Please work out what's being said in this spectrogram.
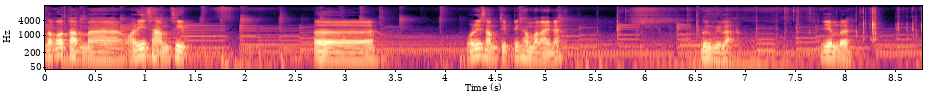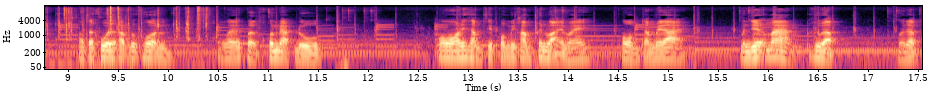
แล้วก็กลับมาวันที่สามสิบเอ่อวันที่สามสิบนี่ทำอะไรนะลืมไปละเยี่ยมเลยขอจะพูดนะครับทุกคนผมเลยเปิดคนแบบดูว่าวันที่สามสิบผมมีความเคลื่อนไหวไหมเพราะผมจำไม่ได้ มันเยอะมากคือแบบ เหมือนแบบ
